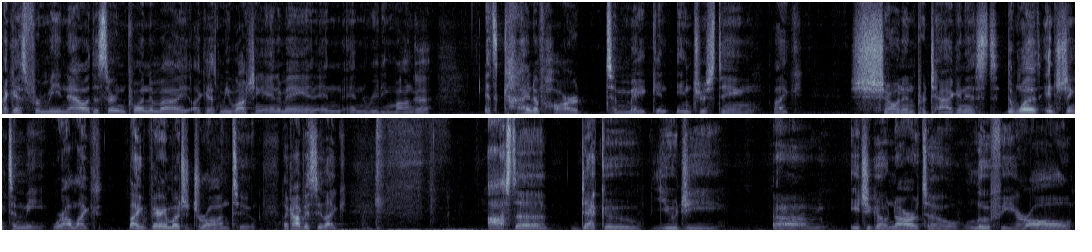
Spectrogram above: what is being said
I guess for me now at a certain point in my, I guess me watching anime and, and, and reading manga, it's kind of hard to make an interesting like shonen protagonist. The one that's interesting to me, where I'm like like very much drawn to. Like obviously like Asta, Deku, Yuji, um, Ichigo, Naruto, Luffy are all.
